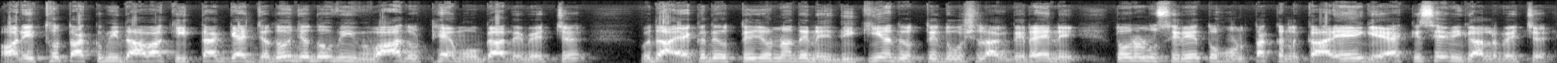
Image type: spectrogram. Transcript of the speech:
ਔਰ ਇੱਥੋਂ ਤੱਕ ਵੀ ਦਾਵਾ ਕੀਤਾ ਗਿਆ ਜਦੋਂ ਜਦੋਂ ਵੀ ਵਿਵਾਦ ਉੱਠਿਆ ਮੋਗਾ ਦੇ ਵਿੱਚ, ਵਿਧਾਇਕ ਦੇ ਉੱਤੇ ਜੋ ਉਹਨਾਂ ਦੇ ਨਜ਼ਦੀਕੀਆਂ ਦੇ ਉੱਤੇ ਦੋਸ਼ ਲੱਗਦੇ ਰਹੇ ਨੇ, ਤਾਂ ਉਹਨਾਂ ਨੂੰ ਸਿਰੇ ਤੋਂ ਹੁਣ ਤੱਕ ਨਕਾਰਿਆ ਹੀ ਗਿਆ, ਕਿਸੇ ਵੀ ਗੱਲ ਵਿੱਚ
